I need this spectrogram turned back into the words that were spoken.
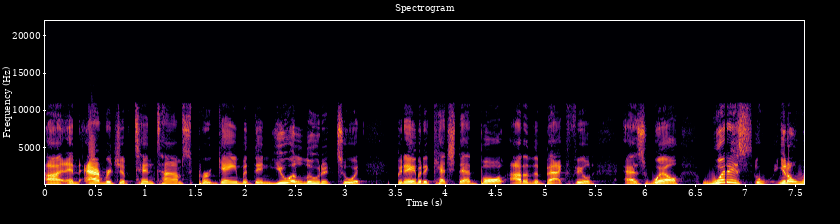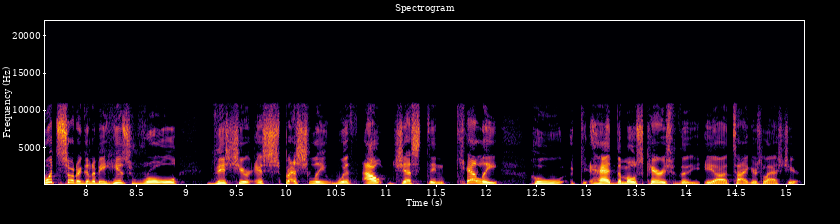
uh, an average of 10 times per game, but then you alluded to it, been able to catch that ball out of the backfield as well. What is, you know, what's sort of going to be his role this year, especially without Justin Kelly, who had the most carries for the uh, Tigers last year?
